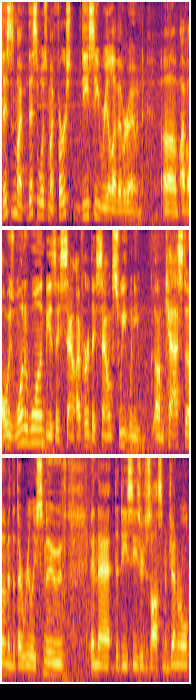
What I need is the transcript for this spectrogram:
this is my this was my first DC reel I've ever owned. Um, I've always wanted one because they sound. I've heard they sound sweet when you um, cast them, and that they're really smooth, and that the DCs are just awesome in general.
